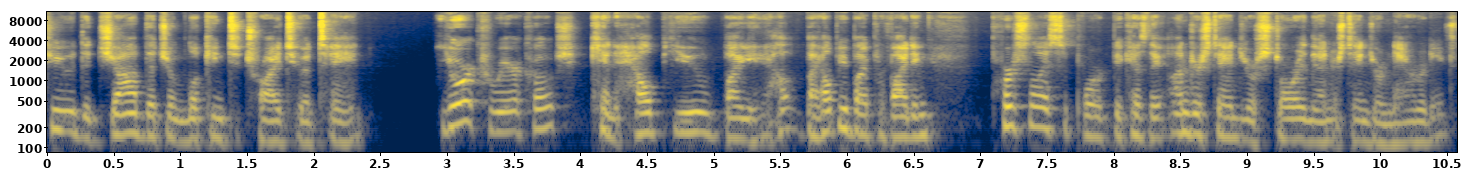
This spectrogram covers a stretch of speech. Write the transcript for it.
to the job that you're looking to try to attain? Your career coach can help you by help, by help you by providing personalized support because they understand your story and they understand your narrative.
